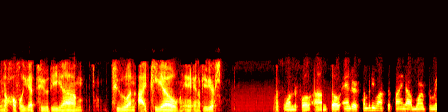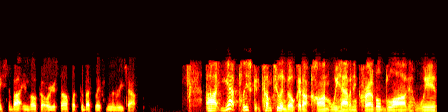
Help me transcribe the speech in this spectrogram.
you know hopefully get to the um, to an IPO in, in a few years. That's wonderful. Um, so, Andrew, if somebody wants to find out more information about Invoca or yourself, what's the best way for them to reach out? Uh, yeah, please come to Invoca.com. We have an incredible blog with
